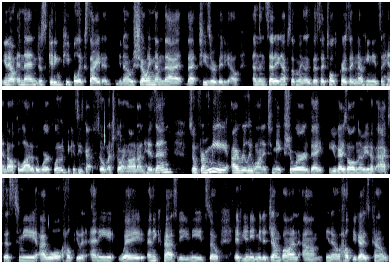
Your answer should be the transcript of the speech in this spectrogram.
you know, and then just getting people excited, you know, showing them that that teaser video and then setting up something like this. I told Chris, I know he needs to hand off a lot of the workload because he's got so much going on on his end. So for me, I really wanted to make sure that you guys all know you have access to me. I will help you in any way, any capacity you need. So if you need me to jump on, um, you know, help you guys kind of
